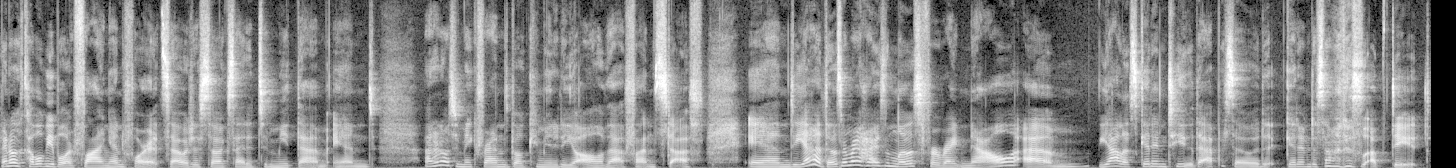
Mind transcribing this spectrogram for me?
I know a couple people are flying in for it, so just so excited to meet them and. I don't know, to make friends, build community, all of that fun stuff. And yeah, those are my highs and lows for right now. Um, yeah, let's get into the episode, get into some of this update.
